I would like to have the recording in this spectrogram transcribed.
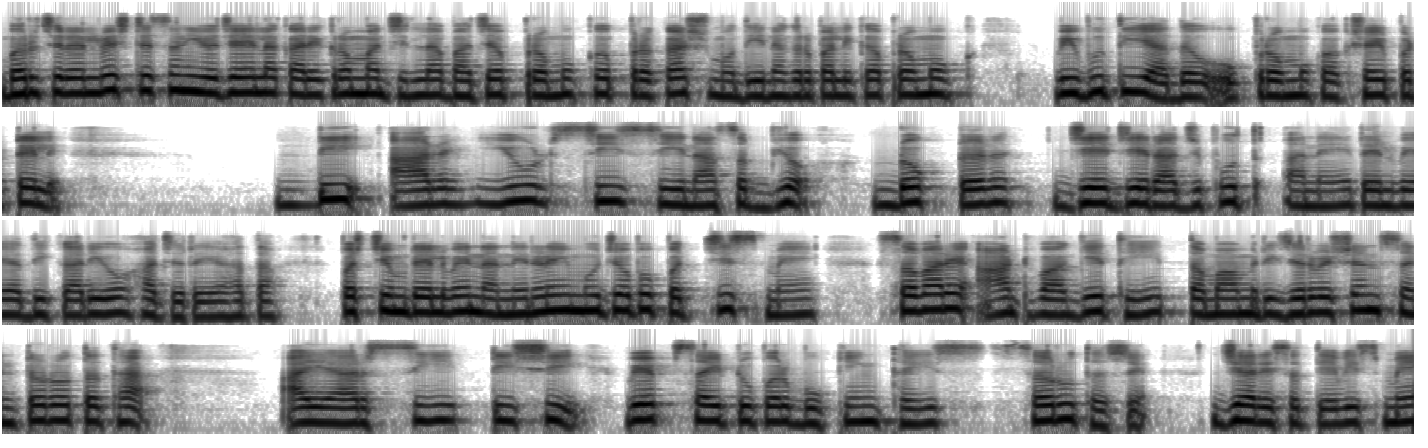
ભરૂચ રેલવે સ્ટેશન યોજાયેલા કાર્યક્રમમાં જિલ્લા ભાજપ પ્રમુખ પ્રકાશ મોદી, નગરપાલિકા પ્રમુખ વિભૂતિ યાદવ, ઉપપ્રમુખ અક્ષય પટેલે, ડીઆરયુસીસીના સભ્યો ડોક્ટર જે જે રાજપૂત અને રેલવે અધિકારીઓ હાજર રહ્યા હતા. પશ્ચિમ રેલવેના નિર્ણય મુજબ પચીસ મે સવારે આઠ વાગ્યેથી તમામ રિઝર્વેશન સેન્ટરો તથા આઈઆરસીટીસી વેબસાઇટ ઉપર બુકિંગ થઈ શરૂ થશે. જ્યારે સત્યાવીસ મે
